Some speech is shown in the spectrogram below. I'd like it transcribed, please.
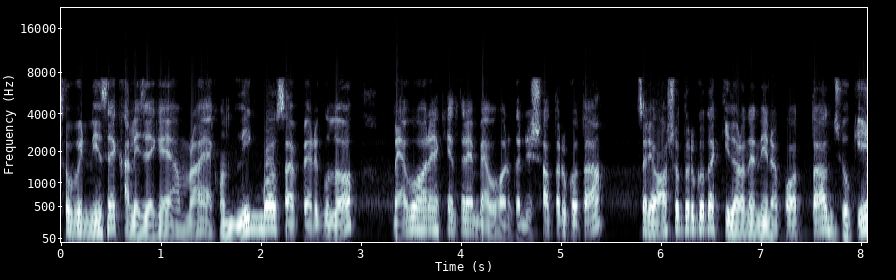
ছবির নিচে খালি জায়গায় আমরা এখন লিখব সফটওয়্যারগুলো ব্যবহারের ক্ষেত্রে ব্যবহারকারীর সতর্কতা সরি অসতর্কতা, কি ধরনের নিরাপত্তা ঝুঁকি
